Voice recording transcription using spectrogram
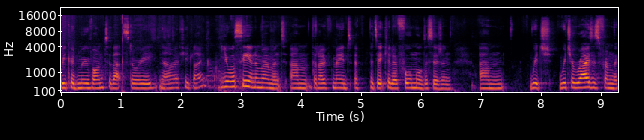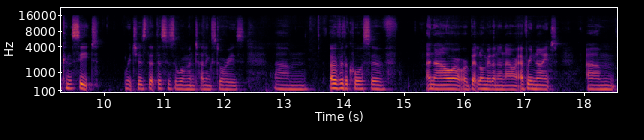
we could move on to that story now if you'd like. You will see in a moment um, that I've made a particular formal decision um, which, which arises from the conceit, which is that this is a woman telling stories um, over the course of an hour or a bit longer than an hour every night, um,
